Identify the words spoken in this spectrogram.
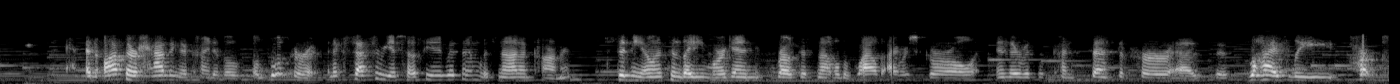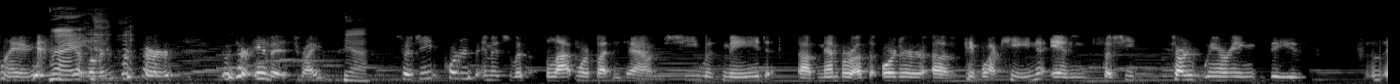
An author having a kind of a, a look or an accessory associated with them was not uncommon. Sydney Owenson, Lady Morgan, wrote this novel, The Wild Irish Girl, and there was this kind of sense of her as this lively, harp playing Right. woman. It was her, it was her image, right? Yeah. So Jane Porter's image was a lot more buttoned down. She was made a member of the Order of St. Joaquin, and so she started wearing these.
